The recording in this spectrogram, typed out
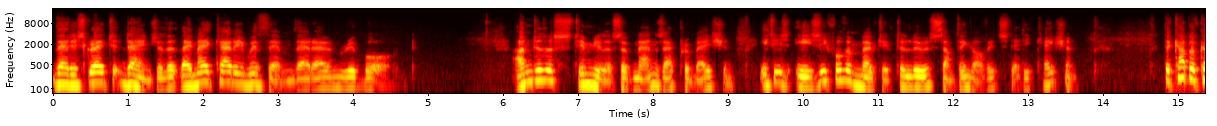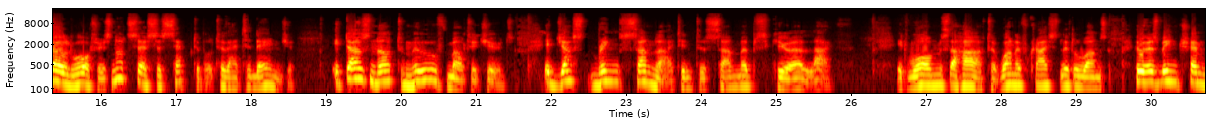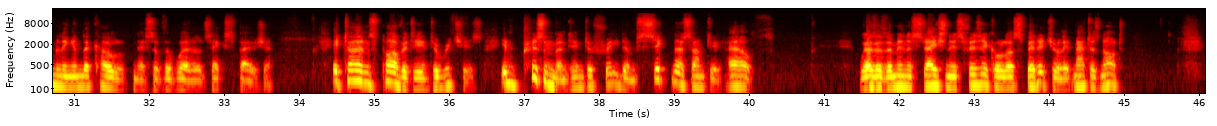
there is great danger that they may carry with them their own reward. Under the stimulus of man's approbation, it is easy for the motive to lose something of its dedication, The cup of cold water is not so susceptible to that danger. It does not move multitudes. It just brings sunlight into some obscure life. It warms the heart of one of Christ's little ones who has been trembling in the coldness of the world's exposure. It turns poverty into riches, imprisonment into freedom, sickness unto health. Whether the ministration is physical or spiritual, it matters not.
